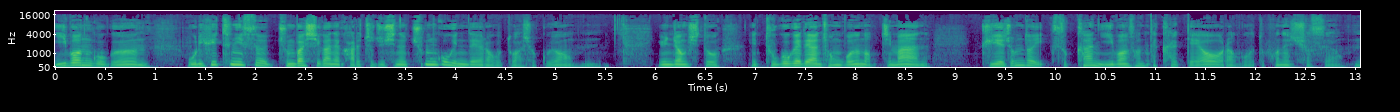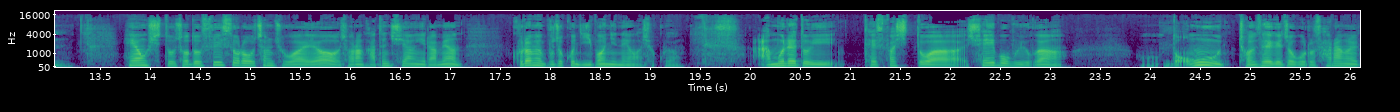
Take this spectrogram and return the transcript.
2번 곡은 우리 휘트니스 줌바 시간에 가르쳐 주시는 춤곡인데라고 또 하셨고요. 음. 윤정 씨도 이 두 곡에 대한 정보는 없지만 귀에 좀 더 익숙한 2번 선택할게요라고 또 보내주셨어요. 음. 혜영 씨도 저도 스위스로 참 좋아해요. 저랑 같은 취향이라면 그러면 무조건 2번이네요 하셨고요. 아무래도 이 Despacito와 Shape of You가 어, 너무 전 세계적으로 사랑을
